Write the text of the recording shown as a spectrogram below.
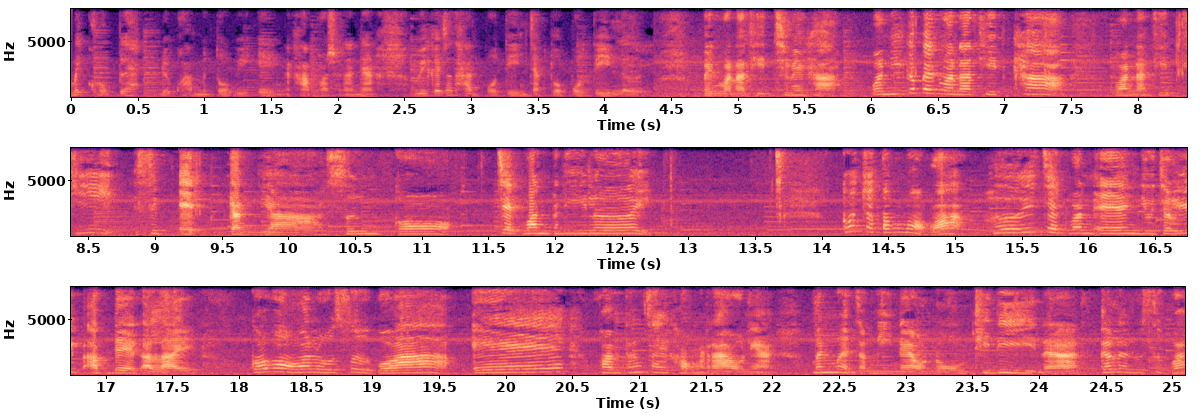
ไม่ครบแหละด้วยความเป็นตัววีเองนะคะ เพราะฉะนั้นเนี่ยวีก็จะทานโปรตีนจากตัวโปรตีนเลย เป็นวันอาทิตย์ใช่ไหมคะ วันนี้ก็เป็นวันอาทิตย์ค่ะ วันอาทิตย์ที่ 11 กันยา ซึ่งก็ 7 วันพอดีเลย ก็จะต้องบอกว่า เฮ้ย 7 วันเองยูจะรีบอัปเดตอะไร ก็เพราะว่ารู้สึกว่า เอ๊ะความตั้งใจของเราเนี่ย มันเหมือนจะมีแนวโน้มที่ดีนะ ก็เลยรู้สึกว่า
